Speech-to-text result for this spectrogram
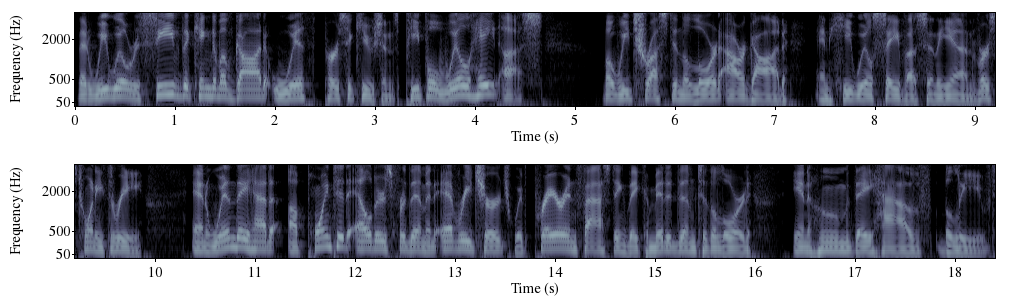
that we will receive the kingdom of God with persecutions. People will hate us, but we trust in the Lord our God, and he will save us in the end. Verse 23 And when they had appointed elders for them in every church with prayer and fasting, they committed them to the Lord in whom they have believed.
